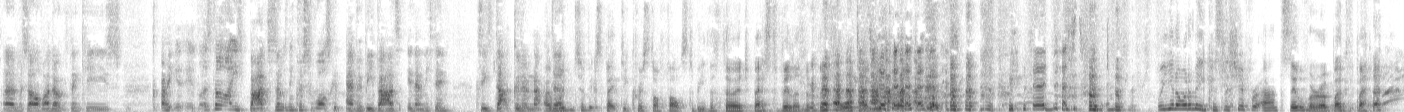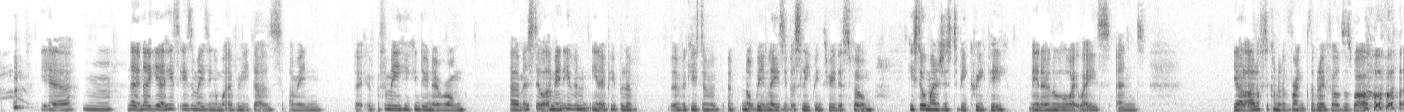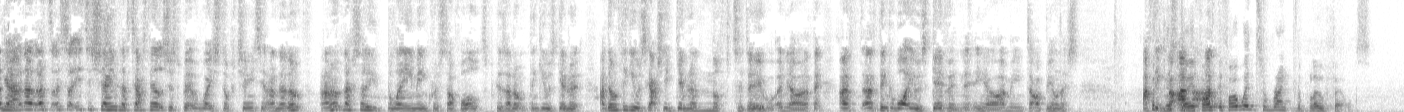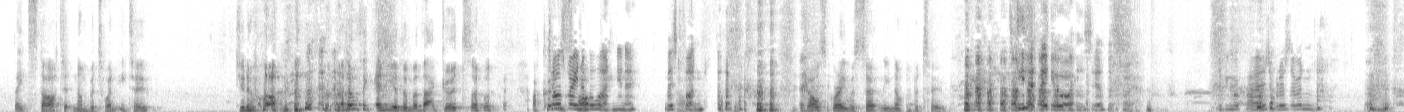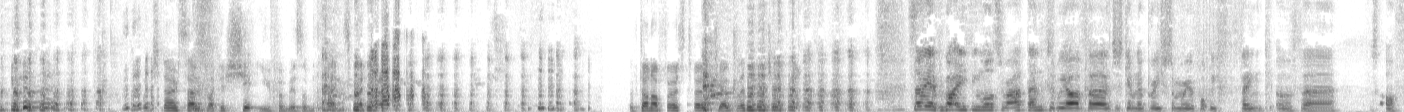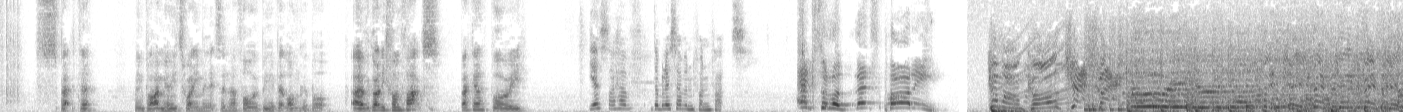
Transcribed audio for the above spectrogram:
uh, myself. I don't think he's. I mean, it's not like he's bad. 'cause I don't think Christopher Waltz can ever be bad in anything because he's that good an actor. I wouldn't have expected Christoph Waltz to be the third best villain of the four Daniel Third best. villain. Well, you know what I mean, because Le Chiffre and Silva are both better. yeah. Mm. No, no. Yeah, he's he's amazing in whatever he does. I mean, for me, he can do no wrong. Um, and still, I mean, even you know, people have, have accused him of, of not being lazy but sleeping through this film. He still manages to be creepy, you know, in all the right ways. And yeah, I'll have to kind of rank the Blofelds as well. yeah, no, that's it's, it's a shame because I feel it's just a bit of a wasted opportunity, and I don't I don't necessarily blaming Christoph Waltz because I don't think he was given I don't think he was actually given enough to do. And, you know, I think I, I think what he was given. You know, I mean, I'll be honest. I Put it think this that way, I, if I, I- if I went to rank the Blofelds, they'd start at number 22. Do you know what I mean? I don't think any of them are that good, so I couldn't Charles Gray, start number one, you know, most fun. Fuck it. Charles Gray was certainly number two. yeah, he was. Yeah, that's right. Making my prize, number seven. Which now sounds like a shit euphemism. Thanks, mate. We've done our first turn joke. Let's finish it. So yeah, have we got anything more to add then? Because we have uh, just given a brief summary of what we think of uh, of Spectre. I mean, blimey, only twenty minutes, and I thought it would be a bit longer. But uh, have we got any fun facts, Becca? Before we Yes, I have 007 fun facts. Excellent. Let's party. Come on, Cole, check back! 50, 50, 50,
